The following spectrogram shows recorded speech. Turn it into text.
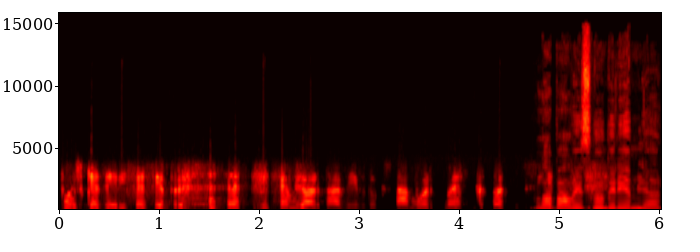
Pois, quer dizer, isso é sempre. é melhor estar vivo do que estar morto, não é? Lá para Alice não diria melhor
